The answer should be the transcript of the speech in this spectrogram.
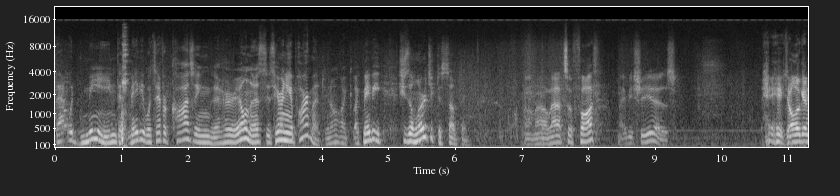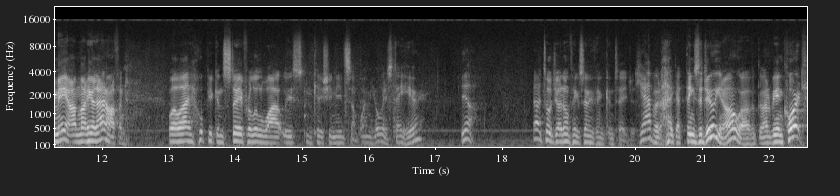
that would mean that maybe what's ever causing the, her illness is here in the apartment, you know? Like, like maybe she's allergic to something. Well, now that's a thought. Maybe she is. Hey, don't look at me. I'm not here that often. Well, I hope you can stay for a little while at least, in case she needs something. You want me to stay here? Yeah. Yeah, I told you I don't think it's anything contagious. Yeah, but I got things to do, you know? I've got to be in court.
